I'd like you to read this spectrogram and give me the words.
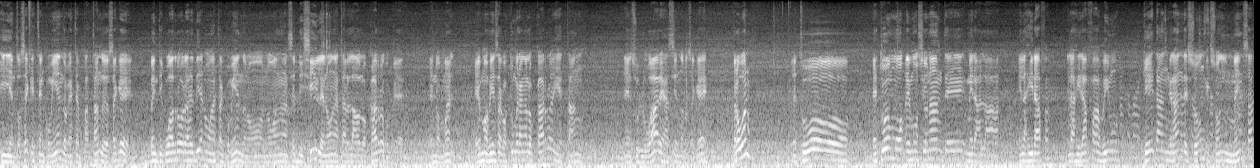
Y entonces que estén comiendo, que estén pastando. Yo sé que 24 horas del día no van a estar comiendo, no, no van a ser visibles, no van a estar al lado de los carros porque es normal. Ellos más bien se acostumbran a los carros y están en sus lugares haciendo no sé qué. Pero bueno, estuvo estuvo emo- emocionante. Mira, la, en las jirafas, en las jirafas vimos qué tan grandes son, que son inmensas.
